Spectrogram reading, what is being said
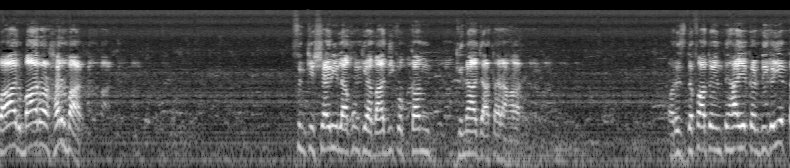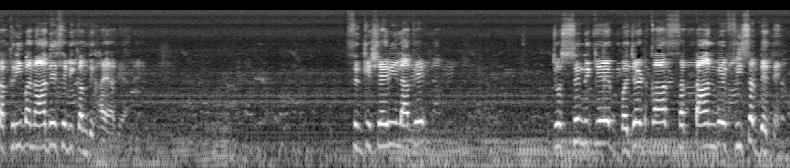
बार बार और हर बार सिंध के शहरी इलाकों की आबादी को कम गिना जाता रहा है। और इस दफ़ा तो इंतहा ये कर दी गई है, तकरीबन आधे से भी कम दिखाया गया सिंध के शहरी इलाके, जो सिंध के बजट का सत्तानवे फ़ीसद देते हैं।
